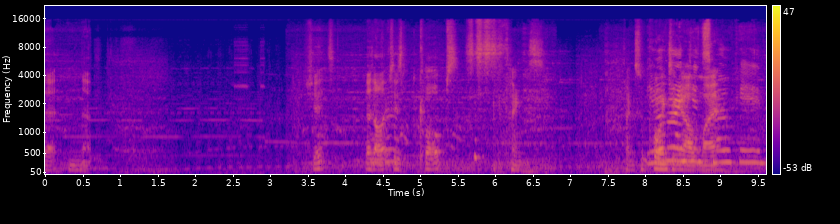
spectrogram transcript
Uh, no. Shit. There's Alex's corpse. Thanks. Thanks for Your other pointing out engine's my. smoking.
